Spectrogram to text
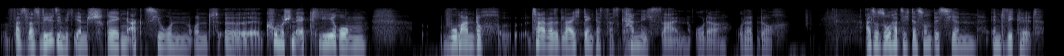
was, was will sie mit ihren schrägen Aktionen und äh, komischen Erklärungen, wo man doch teilweise gleich denkt, dass das kann nicht sein oder, oder doch. Also so hat sich das so ein bisschen entwickelt.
